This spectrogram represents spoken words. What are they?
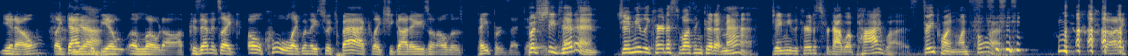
you know, like that Yeah. would be a, a load off. Because then it's like, oh, cool. Like when they switch back, like she got A's on all those papers that day. But she didn't. Jamie Lee Curtis wasn't good at math. Jamie Lee Curtis forgot what pi was. 3.14. Johnny,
